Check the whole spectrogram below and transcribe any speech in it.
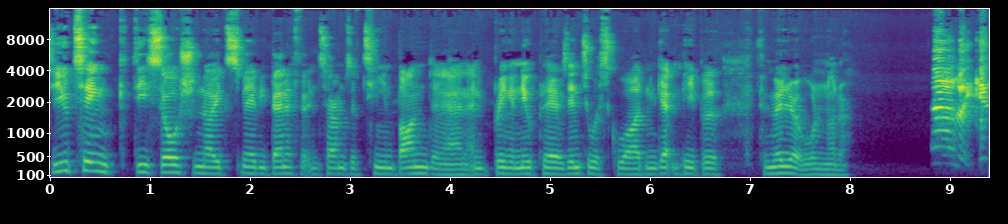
Do you think these social nights maybe benefit in terms of team bonding and, and bringing new players into a squad and getting people familiar with one another? No, they can, yeah,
